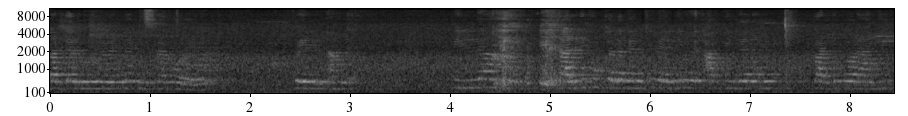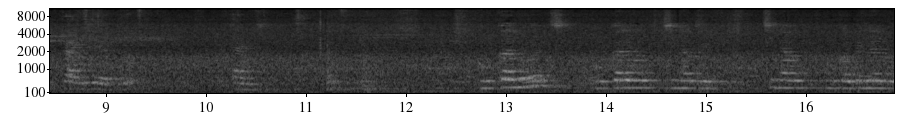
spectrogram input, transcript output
కట్టలు ఏమైనా విసరకూడదు. పిల్ల తల్లి కుక్క దగ్గరికి వెళ్ళి ఆ పిల్లలని పట్టుకోవడానికి ట్రై చేయొద్దు. థ్యాంక్ కుక్కలు కుక్కలు చిన్న చిన్న కుక్క పిల్లలు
